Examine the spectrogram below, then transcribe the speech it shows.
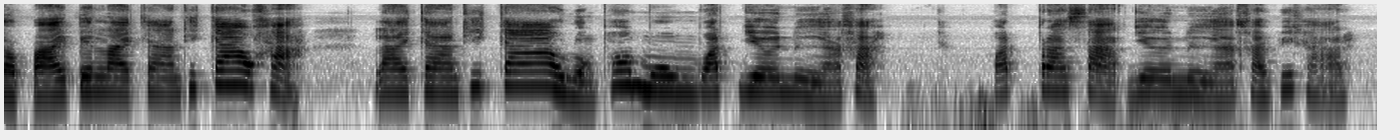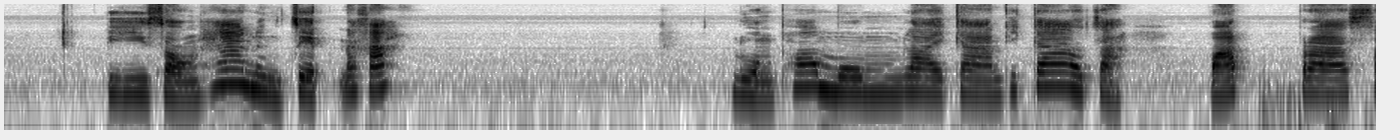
ต่อไปเป็นรายการที่ 9 ค่ะ รายการที่ 9 หลวงพ่อมุมวัดเยอเหนือค่ะ วัดปราสาทเยอเหนือค่ะพี่ขาปี 2517 นะคะ หลวงพ่อมุมรายการที่ 9จ้ะ วัดปราศาส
